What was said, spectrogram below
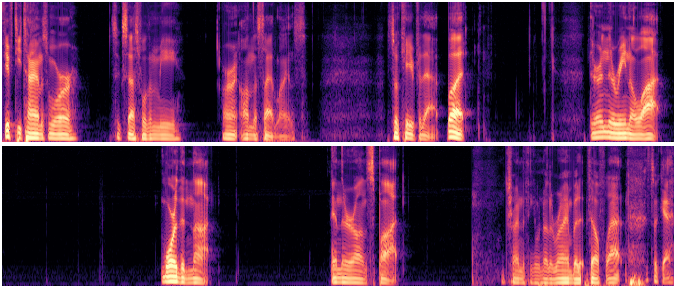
50 times more successful than me are on the sidelines. It's okay for that. But they're in the arena a lot. More than not. And they're on spot. I'm trying to think of another rhyme, but it fell flat. It's okay.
